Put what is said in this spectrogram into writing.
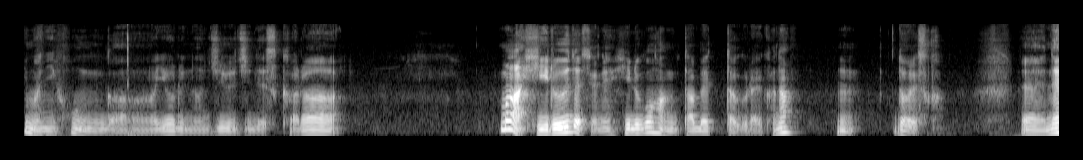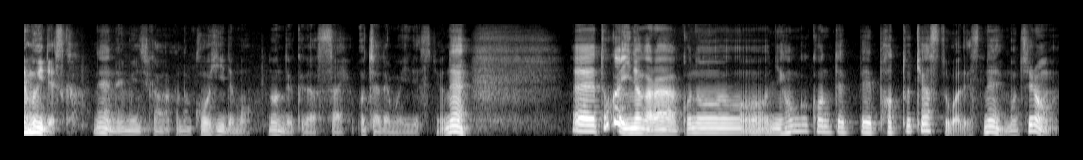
今日本が夜の10時ですからまあ昼ですよね。昼ご飯食べたぐらいかな。うん。どうですか、えー、眠いですか？ね眠い時間あのコーヒーでも飲んでください。お茶でもいいですよね。えー、とか言いながらこの「日本語コンテッペイ」ポッドキャストはですねもちろん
